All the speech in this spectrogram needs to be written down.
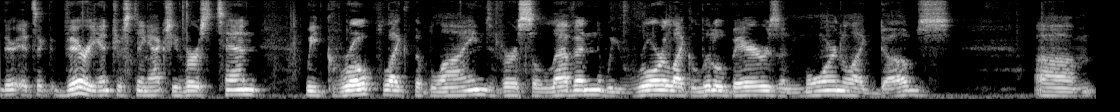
there, it's a very interesting. Actually, verse 10 we grope like the blind. Verse 11, we roar like little bears and mourn like doves. Um,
